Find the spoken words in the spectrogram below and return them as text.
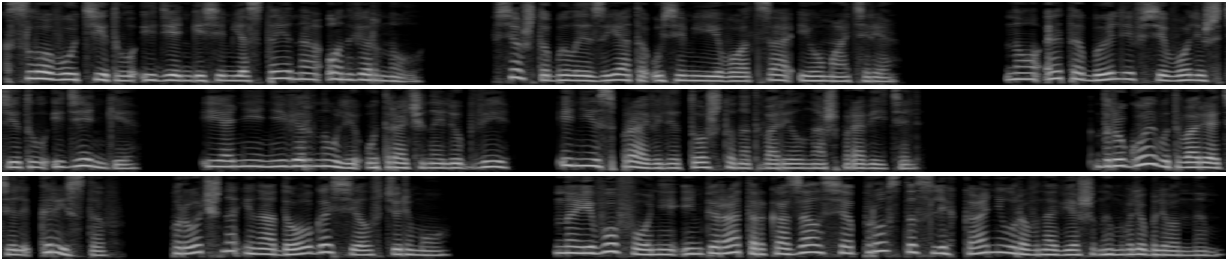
К слову, титул и деньги семье Стейна он вернул. Все, что было изъято у семьи его отца и у матери. Но это были всего лишь титул и деньги, и они не вернули утраченной любви и не исправили то, что натворил наш правитель. Другой вытворятель, Кристоф, прочно и надолго сел в тюрьму. На его фоне император казался просто слегка неуравновешенным влюбленным.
